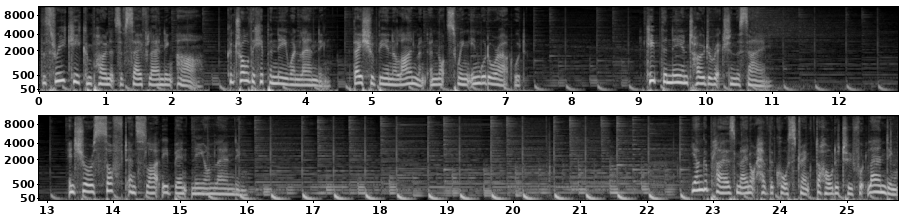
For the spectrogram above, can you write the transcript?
The three key components of safe landing are control the hip and knee when landing. They should be in alignment and not swing inward or outward. Keep the knee and toe direction the same. Ensure a soft and slightly bent knee on landing. Younger players may not have the core strength to hold a two foot landing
